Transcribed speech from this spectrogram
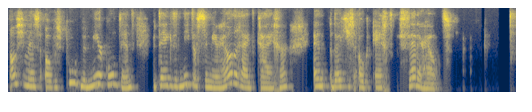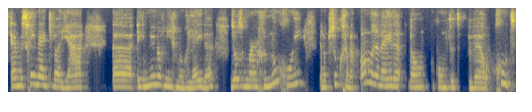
als je mensen overspoelt met meer content, betekent het niet dat ze meer helderheid krijgen en dat je ze ook echt verder helpt. En misschien denk je wel, ja, uh, ik heb nu nog niet genoeg leden. Dus als ik maar genoeg groei en op zoek ga naar andere leden, dan komt het wel goed.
